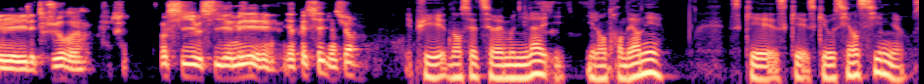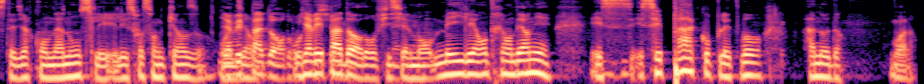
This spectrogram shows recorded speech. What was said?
il est toujours aussi aussi aimé et apprécié, bien sûr. Et puis dans cette cérémonie-là, il, il entre en dernier ce qui est, ce qui est, ce qui est aussi un signe, c'est-à-dire qu'on annonce les, les 75. Il n'y avait pas d'ordre. Il n'y avait pas d'ordre officiellement, mais... il est entré en dernier. Et c'est pas complètement anodin. Voilà.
